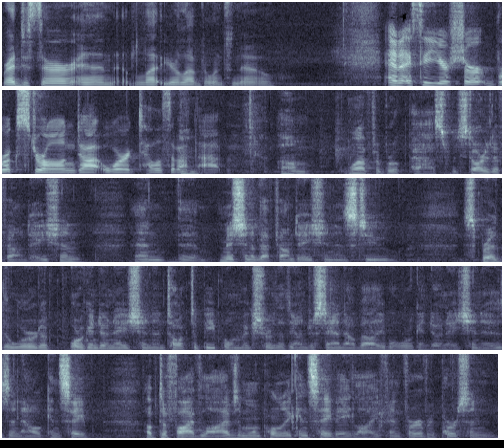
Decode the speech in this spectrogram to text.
register and let your loved ones know. And I see your shirt, brookstrong.org. Tell us about mm-hmm. that. Um, well, after Brooke passed, we started a foundation, and the mission of that foundation is to spread the word of organ donation and talk to people and make sure that they understand how valuable organ donation is and how it can save up to five lives, and more importantly, it can save a life. And for every person,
